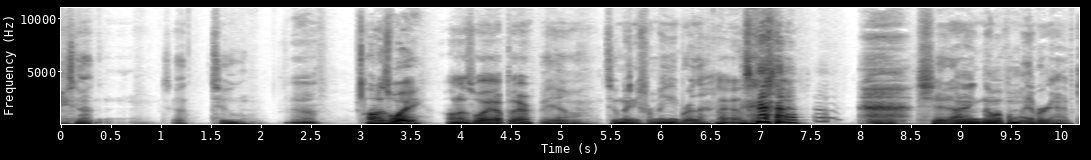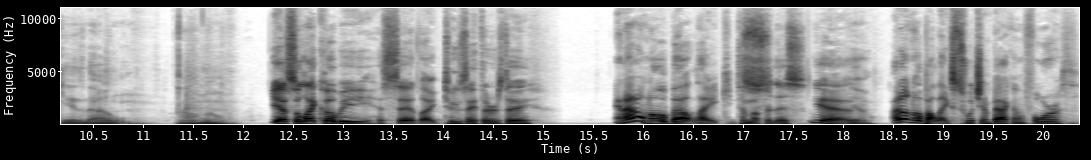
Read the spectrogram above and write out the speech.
he's got he's got two. Yeah, on his way, on his way up there. yeah too many for me brother Yeah, that's I'm saying. shit i ain't know if i'm ever gonna have kids though i don't know yeah. So like Kobe has said, like Tuesday, Thursday, and I don't know about like you talking about for this yeah, yeah I don't know about like switching back and forth,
